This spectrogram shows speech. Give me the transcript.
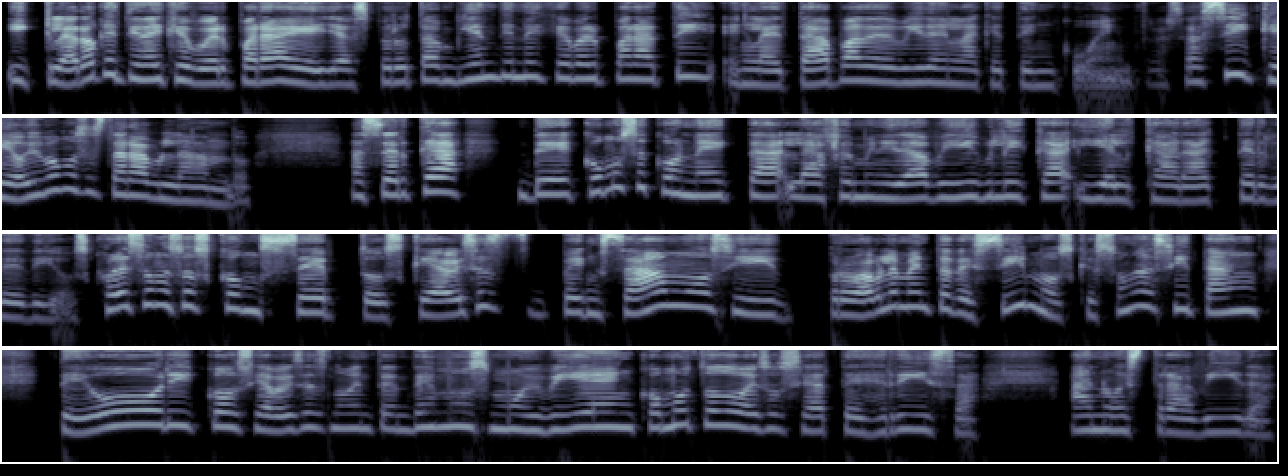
y claro que tiene que ver para ellas, pero también tiene que ver para ti en la etapa de vida en la que te encuentras. Así que hoy vamos a estar hablando acerca de cómo se conecta la feminidad bíblica y el carácter de Dios. ¿Cuáles son esos conceptos que a veces pensamos y probablemente decimos que son así tan teóricos y a veces no entendemos muy bien cómo todo eso se aterriza a nuestra vida?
